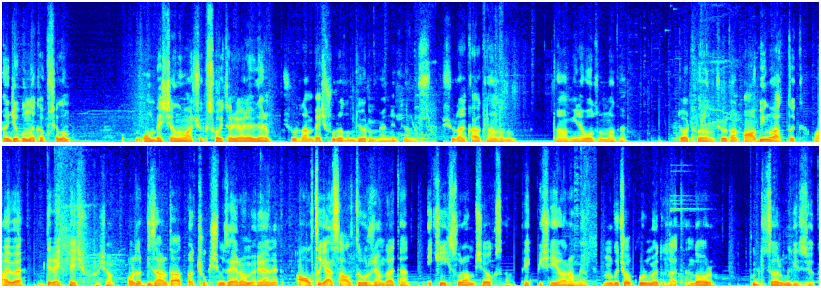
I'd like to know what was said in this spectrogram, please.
Önce bununla kapışalım. 15 canı var çünkü soytarıya ölebilirim. Şuradan 5 vuralım diyorum ya ne diyorsunuz? Şuradan kalkan alalım. Tamam yine bozulmadı. 4 vuralım şuradan. Aa bingo attık. Vay be. Direkt 5 vuracağım. Orada bizar dağıtmak çok işimize yaramıyor. Yani 6 gelse 6 vuracağım zaten. 2x vuran bir şey yoksa pek bir şey yaramıyor. Hı, bu çok vurmuyordu zaten doğru. Bu zarımı geziyordu.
